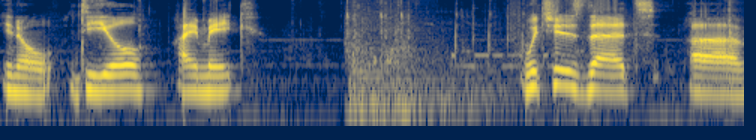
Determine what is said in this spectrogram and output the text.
you know, deal I make, which is that uh,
